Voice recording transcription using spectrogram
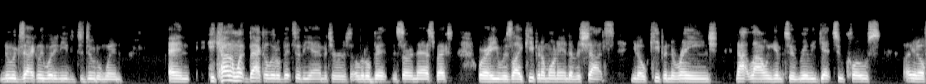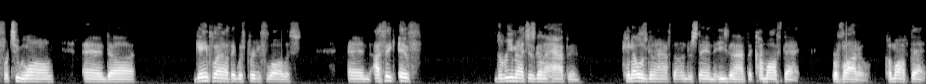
knew exactly what he needed to do to win. And he kind of went back a little bit to the amateurs a little bit in certain aspects where he was like keeping him on the end of his shots, you know, keeping the range, not allowing him to really get too close, uh, you know, for too long. And uh, game plan, I think, was pretty flawless. And I think if the rematch is going to happen, Canelo's going to have to understand that he's going to have to come off that bravado, come off that,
